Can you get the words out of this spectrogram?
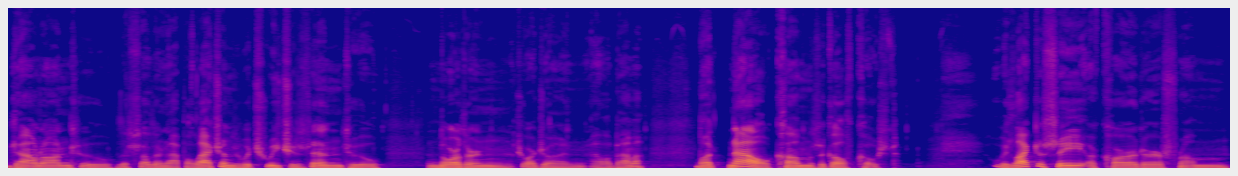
down onto the southern Appalachians, which reaches into northern Georgia and Alabama. But now comes the Gulf Coast. We'd like to see a corridor from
